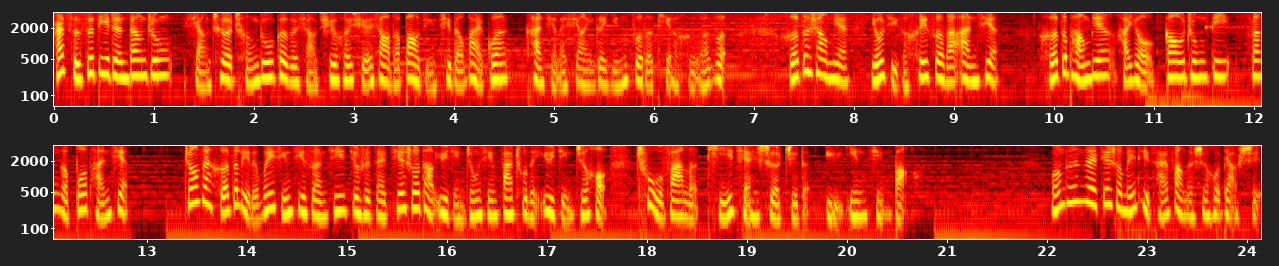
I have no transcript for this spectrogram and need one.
而此次地震当中，响彻成都各个小区和学校的报警器的外观看起来像一个银色的铁盒子，盒子上面有几个黑色的按键，盒子旁边还有高中低三个拨盘键。装在盒子里的微型计算机，就是在接收到预警中心发出的预警之后，触发了提前设置的语音警报。王敦在接受媒体采访的时候表示，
